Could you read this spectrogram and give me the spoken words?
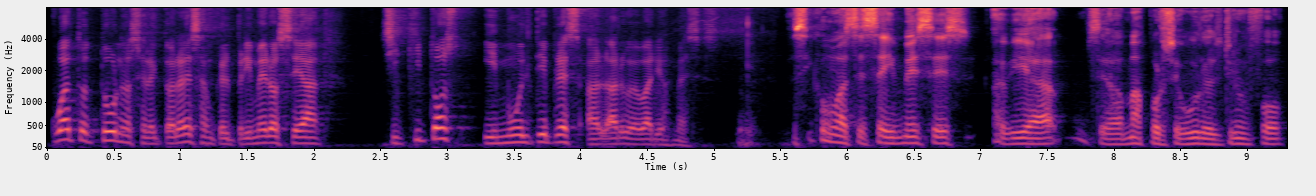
cuatro turnos electorales, aunque el primero sea chiquitos y múltiples a lo largo de varios meses. Así como hace seis meses había, se da más por seguro el triunfo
